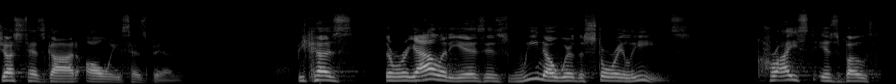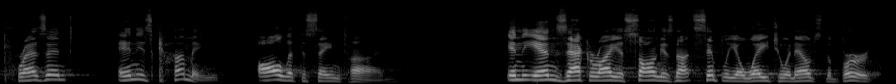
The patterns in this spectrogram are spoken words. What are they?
just as God always has been. Because the reality is is we know where the story leads. Christ is both present and is coming all at the same time. In the end, Zechariah's song is not simply a way to announce the birth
